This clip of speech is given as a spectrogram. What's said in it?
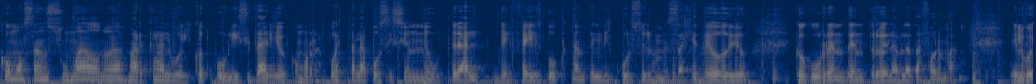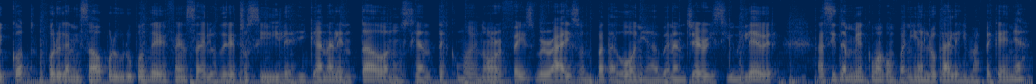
cómo se han sumado nuevas marcas al boicot publicitario como respuesta a la posición neutral de Facebook ante el discurso y los mensajes de odio que ocurren dentro de la plataforma. El boicot, organizado por grupos de defensa de los derechos civiles y que han alentado a anunciantes como The North Face, Verizon, Patagonia, Ben Jerry's y Unilever, así también como a compañías locales y más pequeñas,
